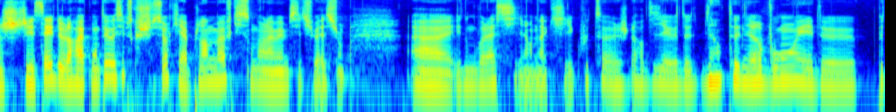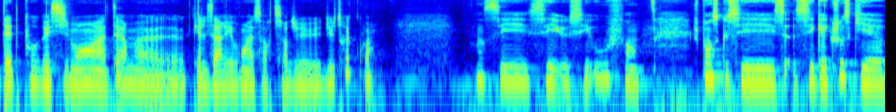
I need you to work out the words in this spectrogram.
j'essaye de le raconter aussi parce que je suis sûre qu'il y a plein de meufs qui sont dans la même situation. Euh, et donc voilà, s'il y en a qui écoutent, euh, je leur dis de bien tenir bon et de peut-être progressivement à terme qu'elles arriveront à sortir du, truc, quoi. C'est ouf. Hein. Je pense que c'est quelque chose qui est,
